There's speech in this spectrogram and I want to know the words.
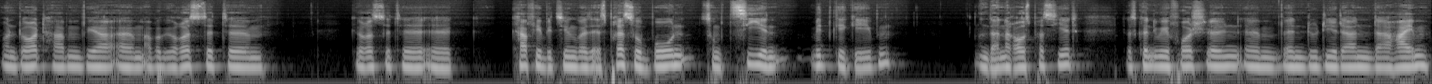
Und dort haben wir ähm, aber geröstete, geröstete äh, Kaffee- bzw. Espresso-Bohnen zum Ziehen mitgegeben. Und dann daraus passiert, das könnt ihr mir vorstellen, ähm, wenn du dir dann daheim,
